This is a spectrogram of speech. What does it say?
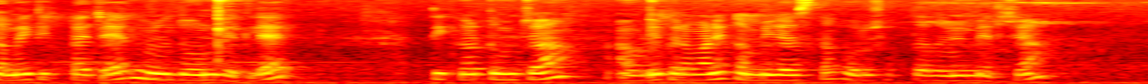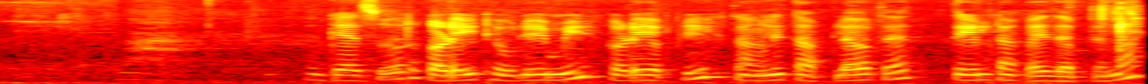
कमी तिखटाच्या आहेत म्हणून दोन घेतल्या आहेत तिखट तुमच्या आवडीप्रमाणे कमी जास्त करू शकता तुम्ही मिरच्या. गॅसवर कढई ठेवली आहे मी. कढई आपली चांगली तापल्यावर त्यात तेल टाकायचं आपल्याला.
